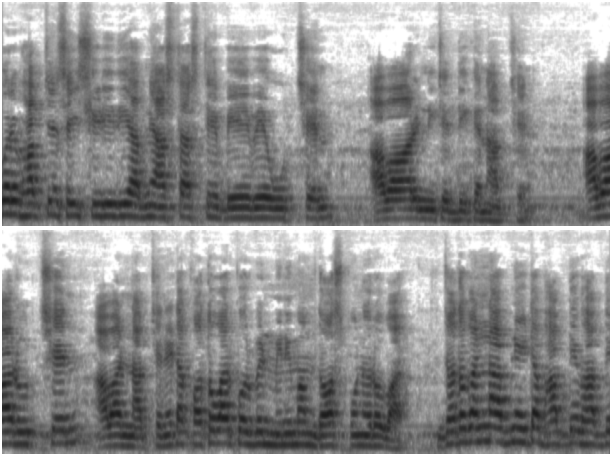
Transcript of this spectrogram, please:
করে ভাবছেন সেই সিঁড়ি দিয়ে আপনি আস্তে আস্তে বেয়ে বেয়ে উঠছেন, আবার নিচের দিকে নামছেন। আবার উঠছেন, আবার নামছেন। এটা কতবার করবেন? মিনিমাম দশ পনেরো বার। যতক্ষণ না আপনি এটা ভাবতে ভাবতে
